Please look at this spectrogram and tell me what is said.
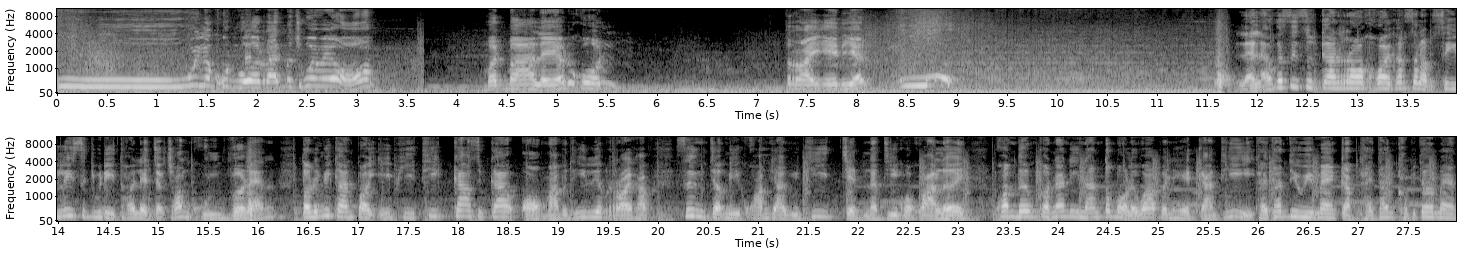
อู้ยแล้วคุณเวอร์รันมาช่วยไว้หรอ มันมาแล้วทุกคน ไตรเอเดียนอู้ และแล้วก็สิ้นสุดการรอคอยครับสำหรับซีรีส์สกิ d ดีทอยเลตจากช่องคุณเวอร์แลนตอนนี้มีการปล่อย EP ที่ 99 ออกมาเป็นที่เรียบร้อยครับ ซึ่งจะมีความยาวอยู่ที่ 7 นาทีกว่าๆเลย ความเดิมก่อนหน้านี้นั้นต้องบอกเลยว่าเป็นเหตุการณ์ที่ไททันทีวีแมนกับไททันคอมพิวเตอร์แมน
